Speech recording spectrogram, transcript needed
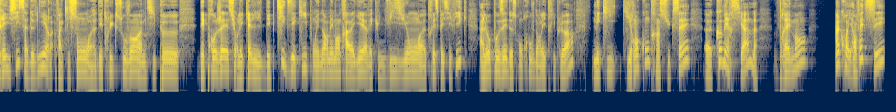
réussissent à devenir, enfin qui sont euh, des trucs souvent un petit peu des projets sur lesquels des petites équipes ont énormément travaillé avec une vision euh, très spécifique, à l'opposé de ce qu'on trouve dans les AAA, mais qui, qui rencontrent un succès commercial vraiment incroyable. En fait, c'est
